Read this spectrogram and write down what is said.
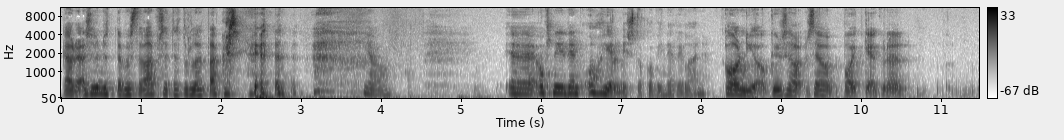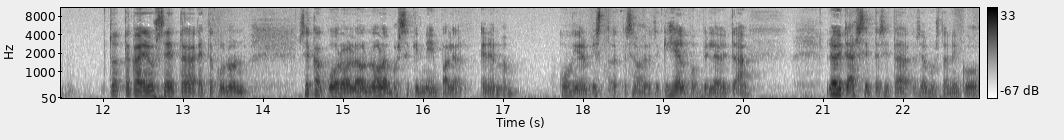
käydä synnyttämässä lapset ja tullaan takaisin. Joo. Onko niiden ohjelmisto kovin erilainen? On joo, kyllä se on, se on poikkea kyllä. Totta kai just se, että, että kun on sekakuoroille on olemassakin niin paljon enemmän ohjelmistoa, että se on jotenkin helpompi löytää, löytää sitten sitä semmoista niin kuin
